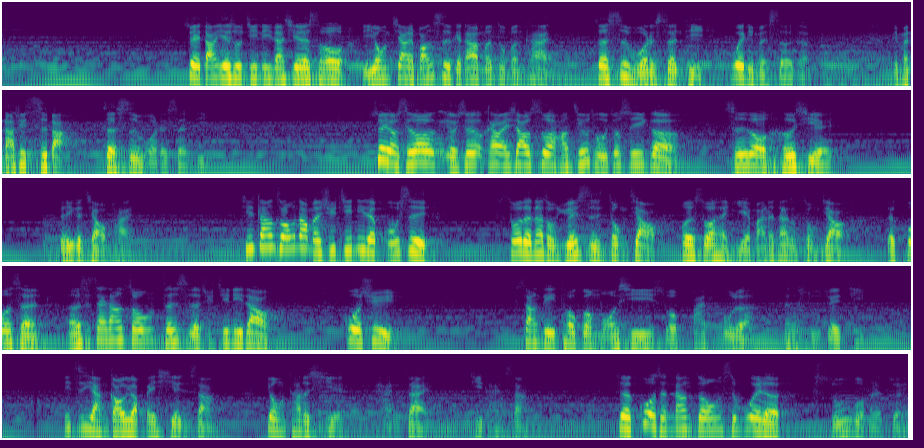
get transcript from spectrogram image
所以，当耶稣经历那些的时候，也用这样的方式给他的门徒们看：“这是我的身体，为你们舍的，你们拿去吃吧，这是我的身体。”所以，有时候，有时候开玩笑说，基督徒就是一个吃肉喝血的一个教派。其实当中，让我们去经历的不是说的那种原始宗教，或者说很野蛮的那种宗教的过程，而是在当中真实的去经历到过去。上帝透过摩西所颁布的那个赎罪祭，一只羊羔要被献上，用他的血弹在祭坛上。这个过程当中是为了赎我们的罪。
